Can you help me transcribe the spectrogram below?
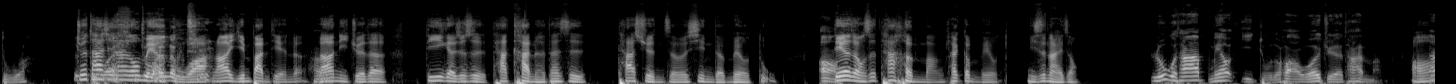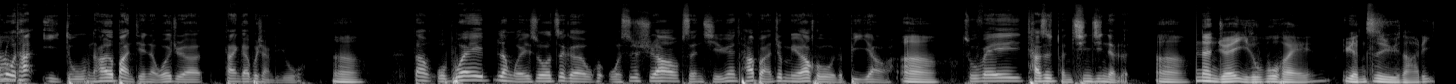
读啊，就他现在都没有读啊，然后已经半天了，嗯。然后你觉得第一个就是他看了，但是他选择性的没有读，哦，第二种是他很忙，他根本没有读，你是哪一种？如果他没有已读的话，我会觉得他很忙。哦，那如果他已读，然后又半天了，我会觉得他应该不想理我。嗯但我不会认为说这个我我是需要生气，因为他本来就没有要回我的必要啊，嗯除非他是很亲近的人。嗯，那你觉得已读不回源自于哪里？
